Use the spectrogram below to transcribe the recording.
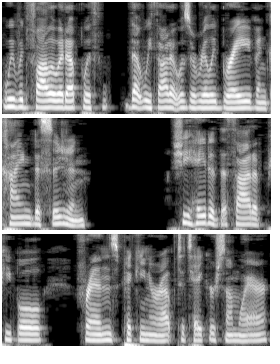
we would follow it up with that we thought it was a really brave and kind decision. She hated the thought of people, friends picking her up to take her somewhere.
